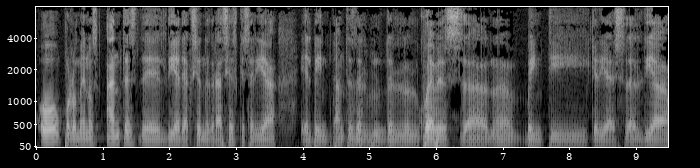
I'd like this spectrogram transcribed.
o por lo menos antes del Día de Acción de Gracias, que sería el antes del, jueves 20, ah, ¿qué día es? El día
